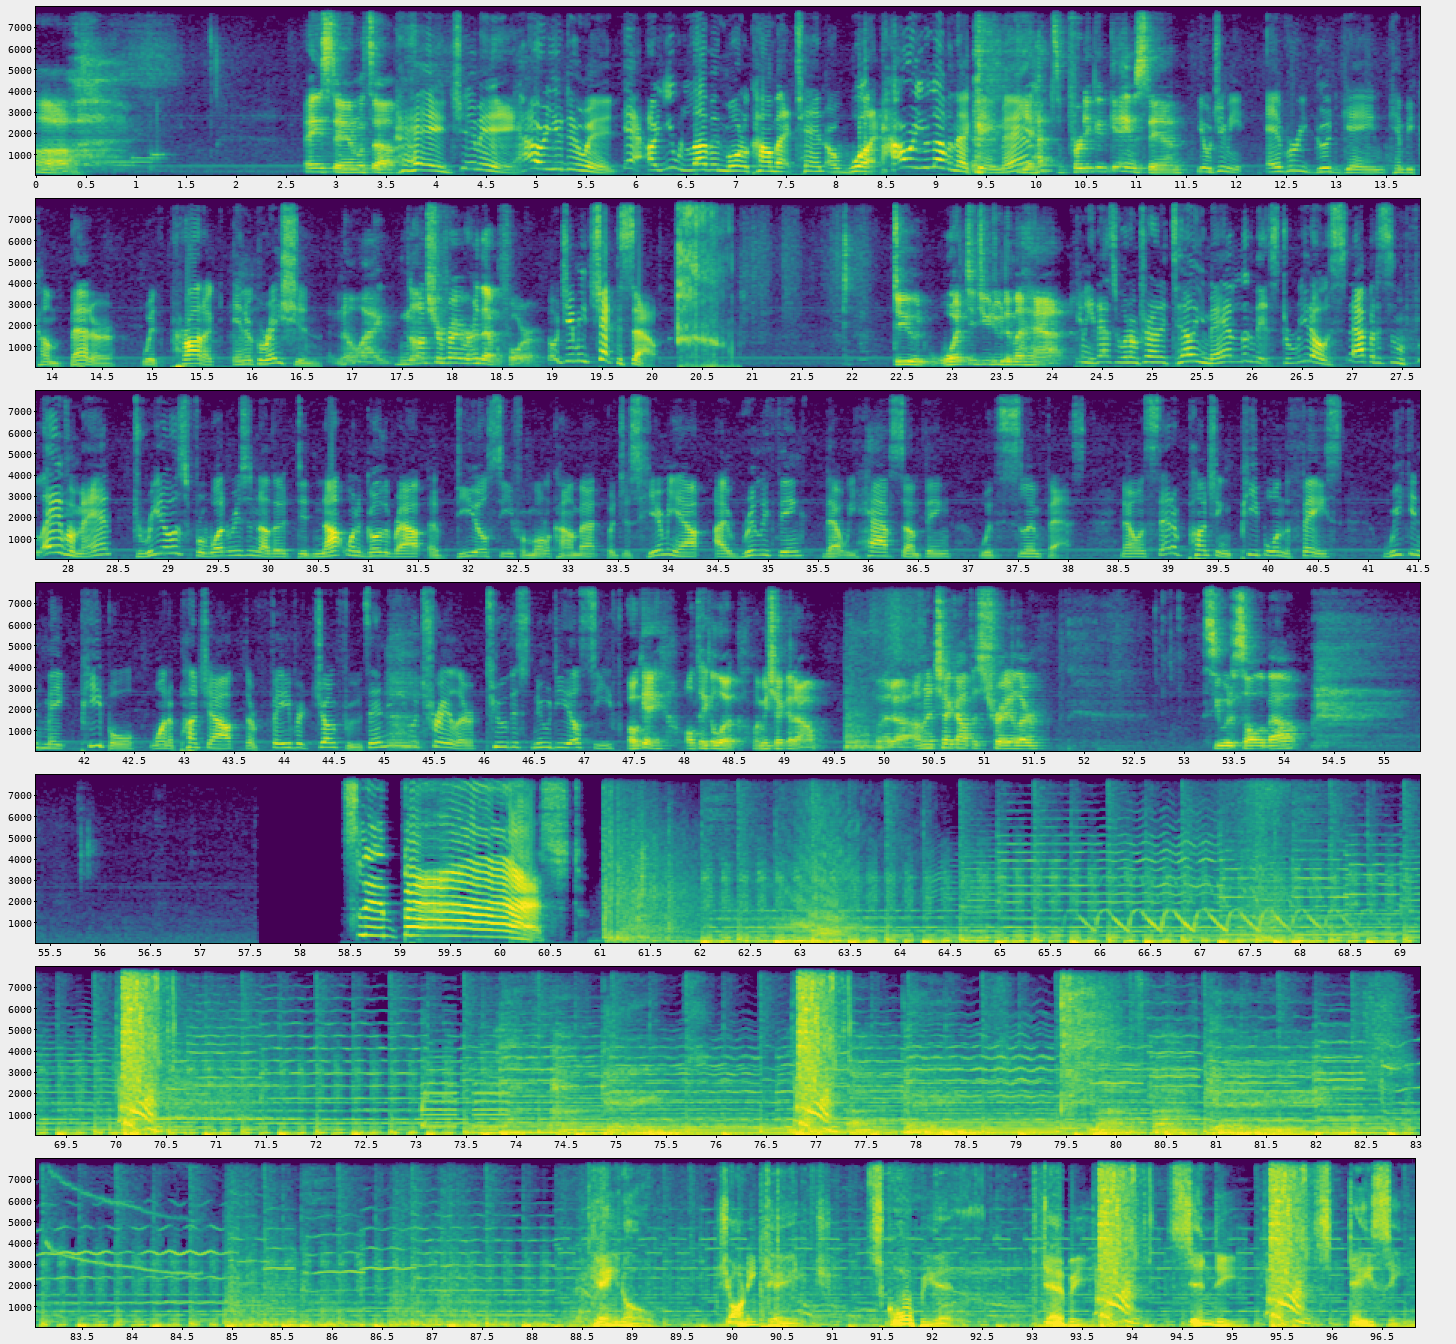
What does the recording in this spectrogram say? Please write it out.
Oh. Hey Stan, what's up? Hey Jimmy, how are you doing? Yeah, are you loving Mortal Kombat 10 or what? How are you loving that game, man? yeah, it's a pretty good game, Stan. Yo, Jimmy, every good game can become better with product integration. No, I'm not sure if I ever heard that before. Oh, Jimmy, check this out. Dude, what did you do to my hat? Jimmy, that's what I'm trying to tell you, man. Look at this. Doritos snapping to some flavor, man. Doritos, for one reason or another, did not want to go the route of DLC for Mortal Kombat, but just hear me out. I really think that we have something with Slim Fast. Now, instead of punching people in the face, we can make people want to punch out their favorite junk food. Sending you a trailer to this new DLC. Okay, I'll take a look. Let me check it out. But uh, I'm going to check out this trailer see what it's all about. Slim Fast! Kano, Johnny Cage, Scorpion, Debbie, Cindy, Stacy.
